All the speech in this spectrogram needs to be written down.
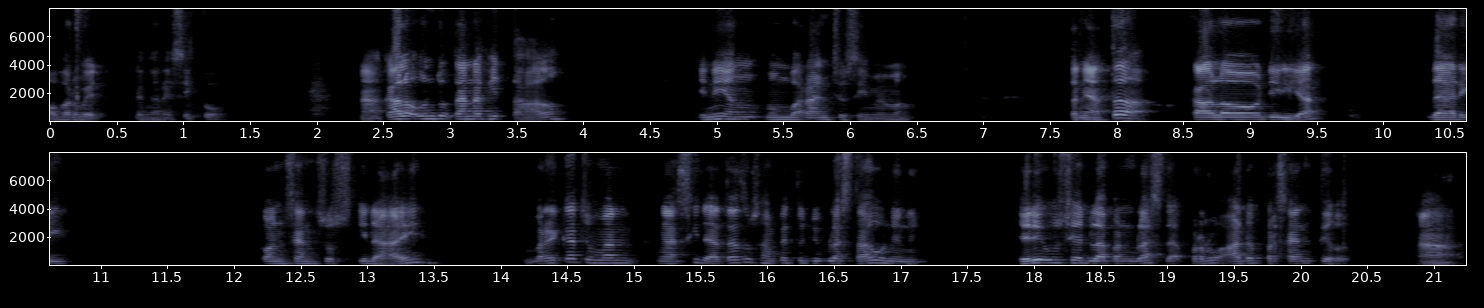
overweight dengan risiko. Nah, kalau untuk tanda vital, ini yang membuat rancu sih memang. Ternyata kalau dilihat dari konsensus IDAI, mereka cuma ngasih data tuh sampai 17 tahun ini. Jadi usia 18 tidak perlu ada persentil. Nah,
